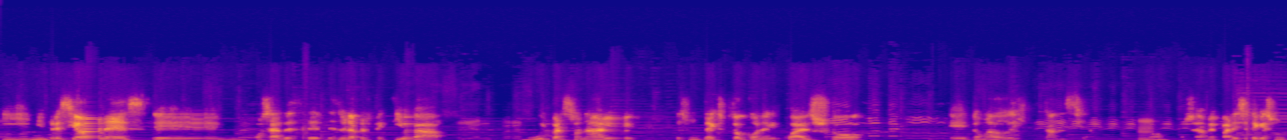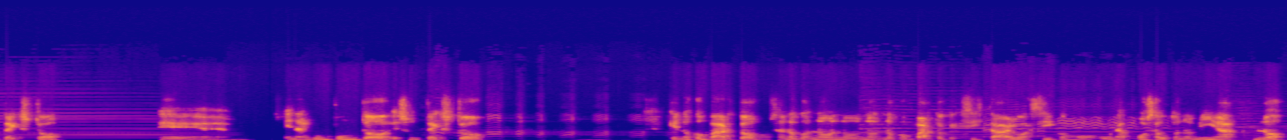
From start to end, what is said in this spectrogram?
Y mi impresión es, eh, o sea, desde, una perspectiva muy personal, es un texto con el cual yo he tomado distancia. Mm. O sea, me parece que es un texto, eh, en algún punto, es un texto que no comparto, o sea, no, no, no, no, no comparto que exista algo así como una posautonomía, no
